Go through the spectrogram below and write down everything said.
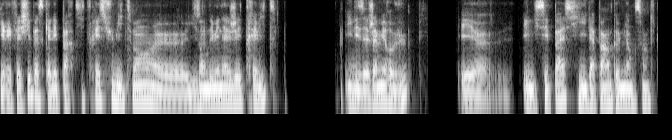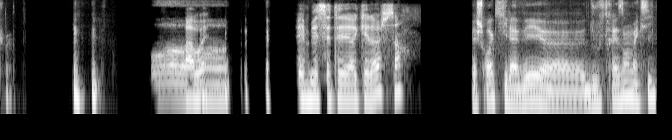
il réfléchit parce qu'elle est partie très subitement, euh, ils ont déménagé très vite, il les a jamais revus, et, euh, et il sait pas s'il a pas un peu mis enceinte, tu vois. Ah ouais Et mais c'était à quel âge ça? Je crois qu'il avait euh, 12-13 ans, Maxi.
